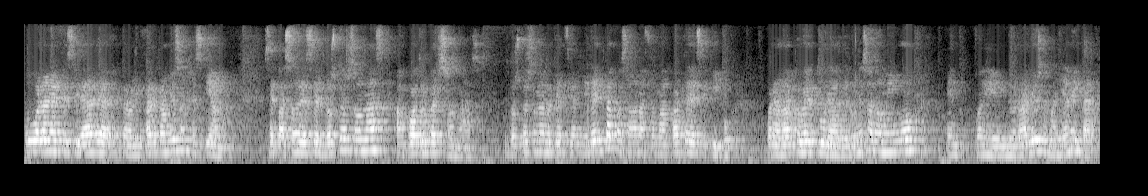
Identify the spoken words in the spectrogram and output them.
hubo la necesidad de realizar cambios en gestión. Se pasó de ser dos personas a cuatro personas. Dos personas de atención directa pasaron a formar parte de ese equipo para dar cobertura de lunes a domingo en, horarios de mañana y tarde.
